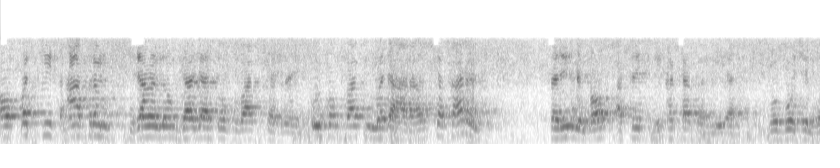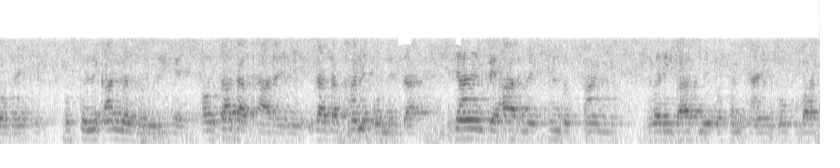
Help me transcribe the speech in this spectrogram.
और पच्चीस आश्रम, जहाँ लोग जा जाकर उपवास कर रहे हैं। उनको उपवास में मज़ा आ रहा है। उसका कारण शरीर ने बहुत अतिरिक्त इकट्ठा कर लिया। वो बोझिल हो गए थे। उसको निकालना ज़रूरी है और ज़्यादा खा रहे हैं, ज़्यादा खाने को मिल रहा है। जहाँ बिहार में, हिंदुस्तान में, गरीब आदमी को समझाएँ, वो उपवास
